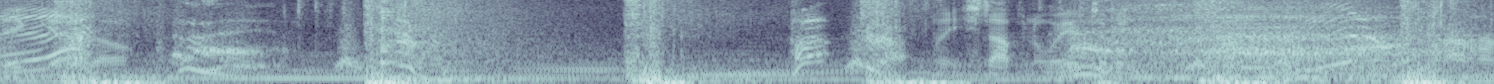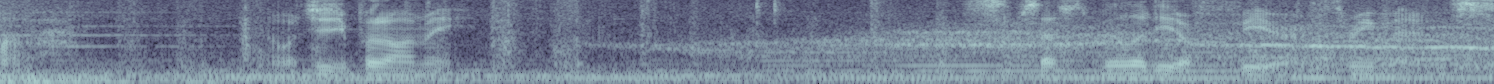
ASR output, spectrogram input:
big guy, though. Wait, you stopping to wave to me? What did you put on me? Susceptibility to fear, three minutes.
